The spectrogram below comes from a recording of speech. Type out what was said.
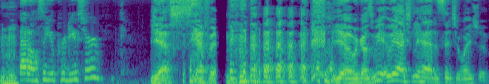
Mm-hmm. That also your producer? Yes, Stefan. yeah, because we we actually had a situation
